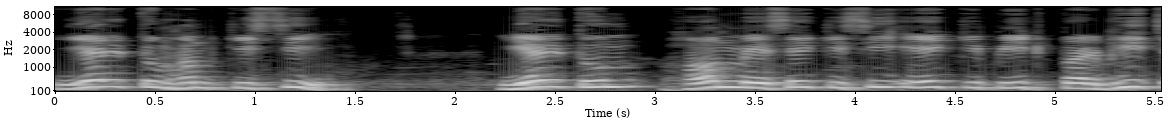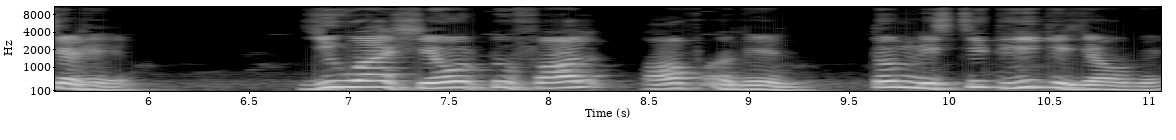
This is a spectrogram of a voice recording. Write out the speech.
यदि तुम हम किसी, यदि तुम हम में से किसी एक की पीठ पर भी चढ़े you are sure to fall off again तुम निश्चित ही गिर जाओगे।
